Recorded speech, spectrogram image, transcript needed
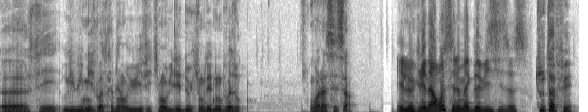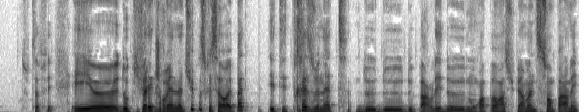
Euh, c'est. Oui, oui, mais je vois très bien. Oui, oui, effectivement, oui, les deux qui ont des noms d'oiseaux. Voilà, c'est ça. Et le Green Arrow, c'est le mec de This Is Us. Tout à fait. Tout à fait. Et euh, donc il fallait que je revienne là-dessus parce que ça aurait pas été très honnête de, de, de parler de mon rapport à Superman sans parler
